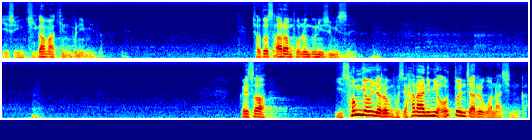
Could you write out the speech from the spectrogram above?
예수님 기가 막힌 분입니다. 저도 사람 보는 눈이 좀 있어요. 그래서 이 성경을 여러분 보세요. 하나님이 어떤 자를 원하시는가?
